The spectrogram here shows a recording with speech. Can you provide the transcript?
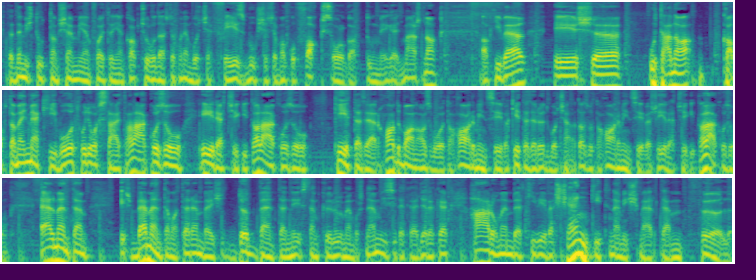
tehát nem is tudtam semmilyen fajta ilyen kapcsolódást, akkor nem volt se Facebook, se sem, akkor faxolgattunk még egymásnak, akivel, és utána kaptam egy meghívót, hogy osztálytalálkozó, érettségi találkozó, 2006-ban az volt a 30 éve, 2005, bocsánat, az volt a 30 éves érettségi találkozónk. Elmentem, és bementem a terembe, és döbbenten néztem körül, mert most nem hiszitek el, gyerekek, három ember kivéve senkit nem ismertem föl.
